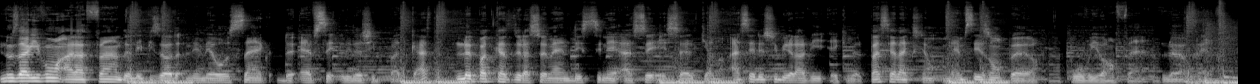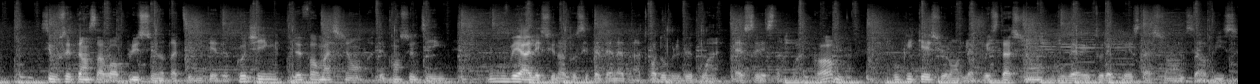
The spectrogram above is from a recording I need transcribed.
Nous arrivons à la fin de l'épisode numéro 5 de FC Leadership Podcast, le podcast de la semaine destiné à ceux et celles qui en ont assez de subir la vie et qui veulent passer à l'action même s'ils ont peur pour vivre enfin leur rêve. Si vous souhaitez en savoir plus sur notre activité de coaching, de formation, de consulting, vous pouvez aller sur notre site internet à www.fcelestin.com. Vous cliquez sur l'onglet prestations, vous verrez toutes les prestations et services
